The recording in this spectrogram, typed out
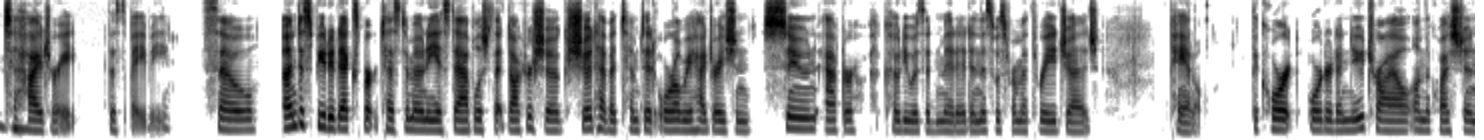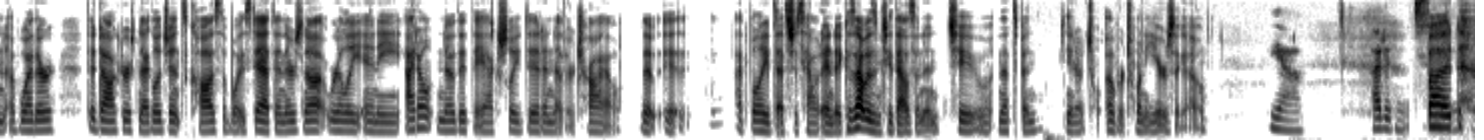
mm-hmm. to hydrate this baby so Undisputed expert testimony established that Dr. Schug should have attempted oral rehydration soon after Cody was admitted, and this was from a three judge panel. The court ordered a new trial on the question of whether the doctor's negligence caused the boy's death, and there's not really any. I don't know that they actually did another trial. It, I believe that's just how it ended because that was in 2002, and that's been you know tw- over 20 years ago. Yeah, I didn't. but anything.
